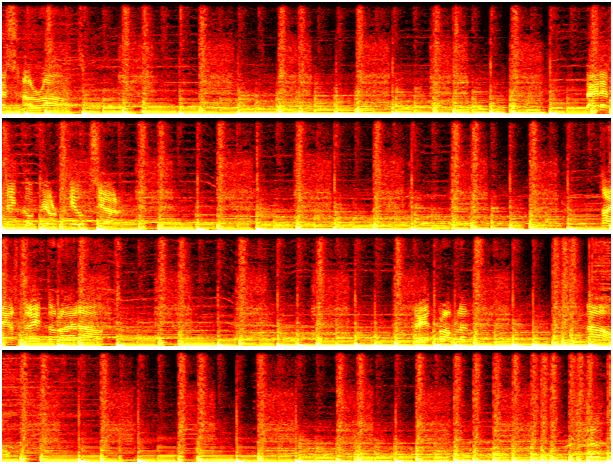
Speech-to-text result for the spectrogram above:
restaurant. Better think of your future. Tie a straight or right out. Create problems now. Blue D.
